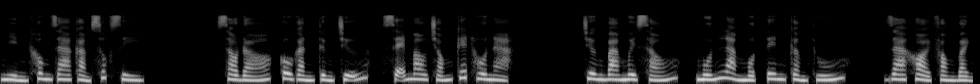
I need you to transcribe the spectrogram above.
nhìn không ra cảm xúc gì. Sau đó cô gần từng chữ, sẽ mau chóng kết hôn ạ. À. chương 36, muốn làm một tên cầm thú. Ra khỏi phòng bệnh,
